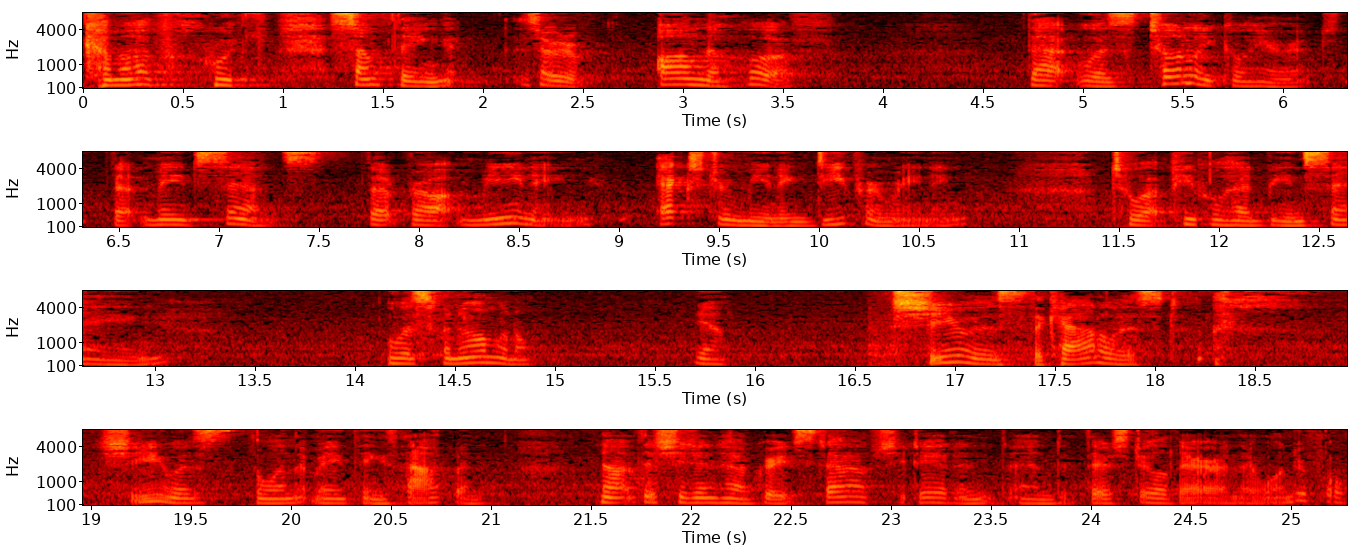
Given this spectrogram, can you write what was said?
come up with something sort of on the hoof that was totally coherent, that made sense, that brought meaning, extra meaning, deeper meaning to what people had been saying was phenomenal. Yeah. She was the catalyst. she was the one that made things happen. Not that she didn't have great staff, she did, and, and they're still there and they're wonderful.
